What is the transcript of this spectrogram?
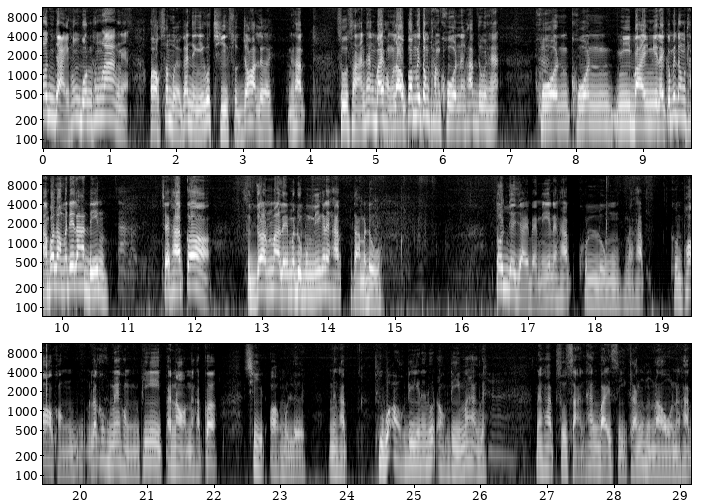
ต้นใหญ่ข้างบนข้างล่างเนี่ย ออกเสมอกันอย่างนี้ก็ฉีดสุดยอดเลยนะครับสูตรสารทางใบของเราก็ไม่ต้องทำโคนนะครับ ดูฮะโคนโคนมีใบมีอะไรก็ไม่ต้องทำเพราะเราไม่ได้ราดดินจ้ะใช่ครับก็สุดยอดมากเลยมาดูมุมนี้ก็ได้ครับ ตามมาดู ต้นใหญ่ ๆ แบบนี้นะครับ คุณลุงนะครับ คุณพ่อของแล้วก็คุณแม่ของพี่ประนอมนะครับ ก็ฉีดออกหมดเลยนะครับ ถือว่าออกดีนะนุชออกดีมากเลยใช่นะครับสูตรสารทางใบสี่ครั้งของเรานะครับ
